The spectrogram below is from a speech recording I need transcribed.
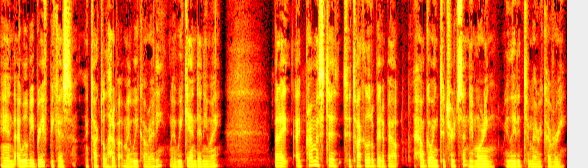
And I will be brief because I talked a lot about my week already, my weekend anyway. But I, I promised to, to talk a little bit about how going to church Sunday morning related to my recovery.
